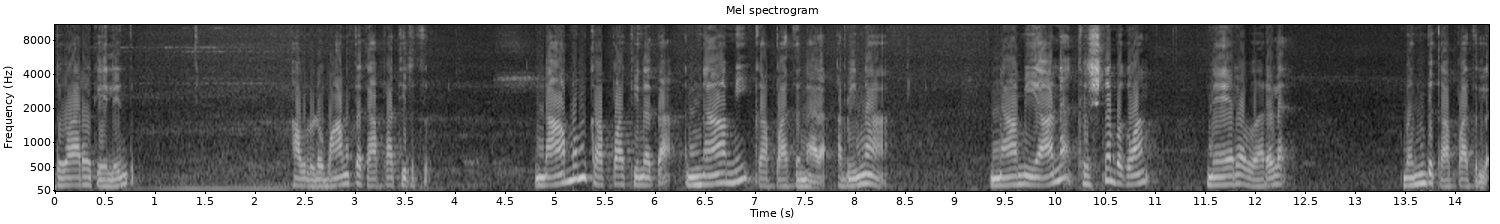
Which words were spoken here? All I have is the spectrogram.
துவாரகையிலேருந்து அவளோட வானத்தை காப்பாற்றிடுது நாமும் காப்பாற்றினதா நாமி காப்பாற்றினாரா அப்படின்னா நாமியான கிருஷ்ண பகவான் நேர வரலை வந்து காப்பாற்றல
